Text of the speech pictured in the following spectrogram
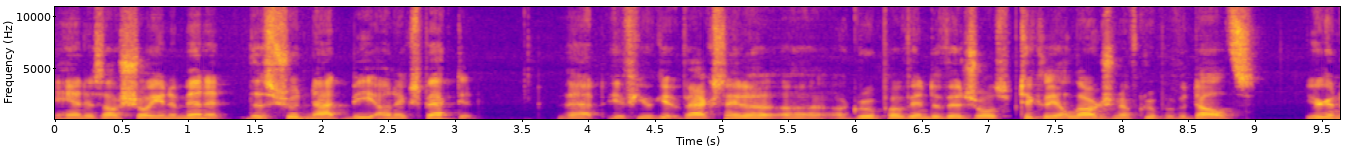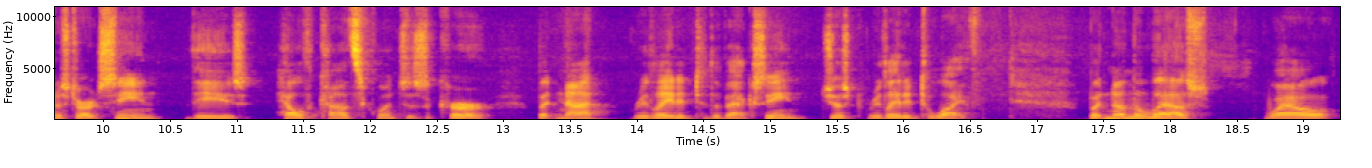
And as I'll show you in a minute, this should not be unexpected that if you get vaccinated a, a, a group of individuals, particularly a large enough group of adults, you're going to start seeing these health consequences occur, but not related to the vaccine, just related to life. But nonetheless, while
